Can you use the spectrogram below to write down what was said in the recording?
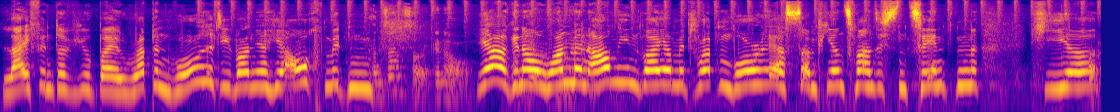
Live-Interview bei Rap and Roll. Die waren ja hier auch mit dem Samstag, genau. ja, genau. One Man Armin war ja mit Rock'n'Roll erst am 24.10. hier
